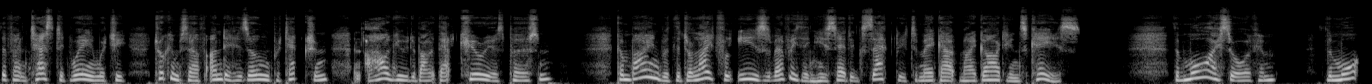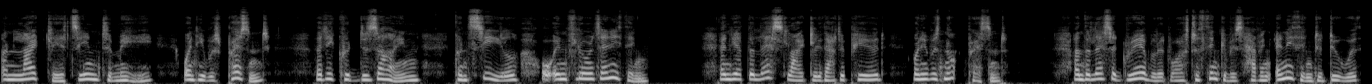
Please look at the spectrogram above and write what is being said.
the fantastic way in which he took himself under his own protection and argued about that curious person, combined with the delightful ease of everything he said exactly to make out my guardian's case, the more I saw of him, the more unlikely it seemed to me, when he was present, that he could design, conceal, or influence anything, and yet the less likely that appeared when he was not present and the less agreeable it was to think of his having anything to do with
